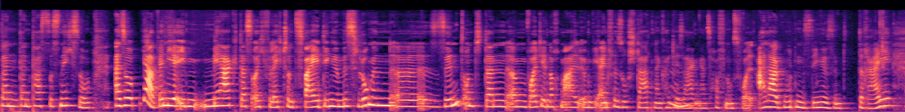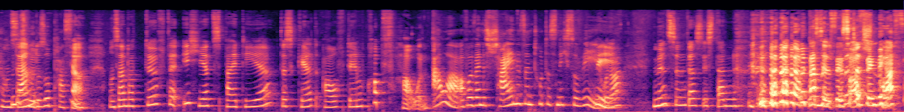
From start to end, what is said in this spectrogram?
Dann, dann passt es nicht so. Also ja, wenn ihr eben merkt, dass euch vielleicht schon zwei Dinge misslungen äh, sind und dann ähm, wollt ihr nochmal irgendwie einen Versuch starten, dann könnt ihr mhm. sagen, ganz hoffnungsvoll, aller guten Dinge sind drei und, und das würde so passen. Ja, und Sandra, dürfte ich jetzt bei dir das Geld auf den Kopf hauen? Aua, obwohl wenn es Scheine sind, tut es nicht so weh, nee. oder? Münzen, das ist dann rasselt es auf den Kopf.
